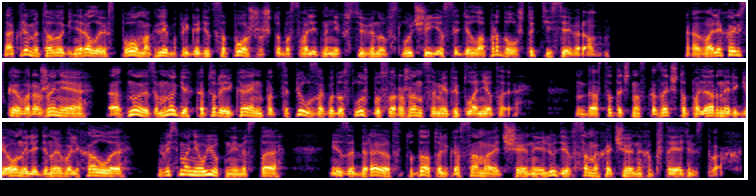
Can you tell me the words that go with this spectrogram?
а кроме того, генералы СПО могли бы пригодиться позже, чтобы свалить на них всю вину в случае, если дела продолжат идти севером. Валихальское выражение – одно из многих, которые Каин подцепил за годы службы с уроженцами этой планеты. Достаточно сказать, что полярный регион и ледяной Вальхаллы – весьма неуютные места, и забирают туда только самые отчаянные люди в самых отчаянных обстоятельствах.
